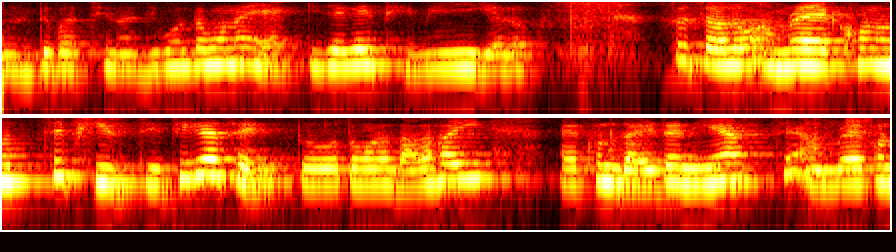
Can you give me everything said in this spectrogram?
বুঝতে পারছি না, জীবনটা মনে হয় একই জায়গায় থেমেই গেল। তো চলো, আমরা এখন হচ্ছে ফিরছি, ঠিক আছে? তো তোমার দাদাভাই এখন গাড়িটা নিয়ে আসছে, আমরা এখন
